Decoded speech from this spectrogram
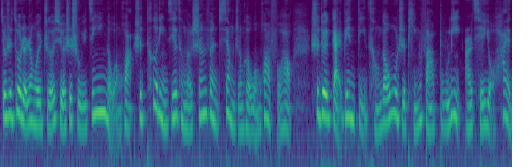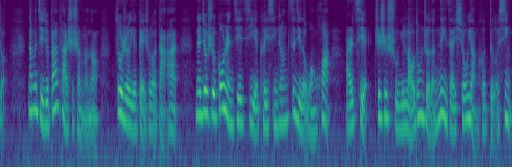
就是作者认为哲学是属于精英的文化，是特定阶层的身份象征和文化符号，是对改变底层的物质贫乏不利而且有害的。那么解决办法是什么呢？作者也给出了答案，那就是工人阶级也可以形成自己的文化，而且这是属于劳动者的内在修养和德性，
